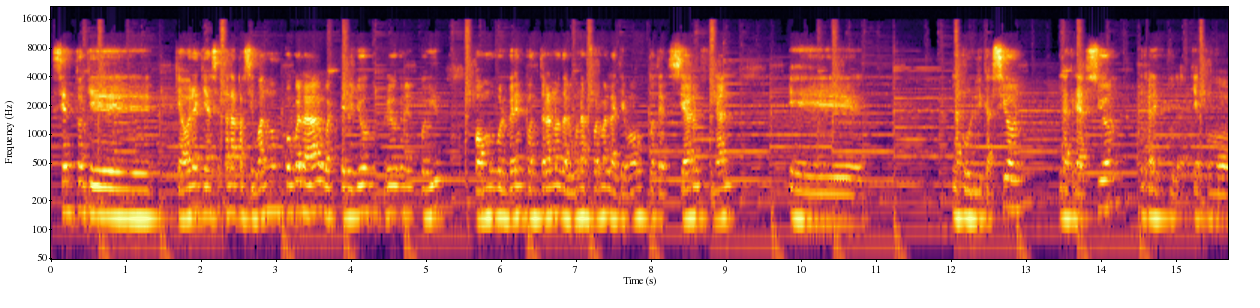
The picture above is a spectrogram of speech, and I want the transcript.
Siento que, que ahora que ya se están apaciguando un poco las aguas, pero yo creo que en el COVID podemos volver a encontrarnos de alguna forma en la que a potenciar al final eh, la publicación, la creación y la lectura, que es como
